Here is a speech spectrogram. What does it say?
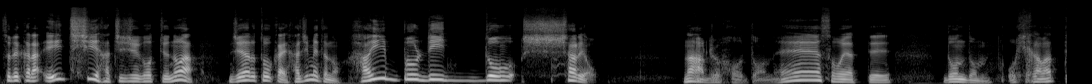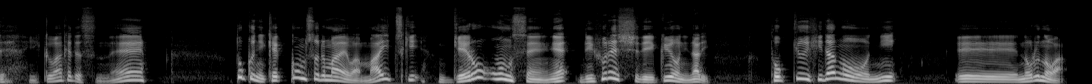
それから HC85 っていうのは JR 東海初めてのハイブリッド車両。なるほどね。そうやってどんどん置き換わっていくわけですね。特に結婚する前は毎月ゲロ温泉へリフレッシュで行くようになり特急飛騨号に、えー、乗るのは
